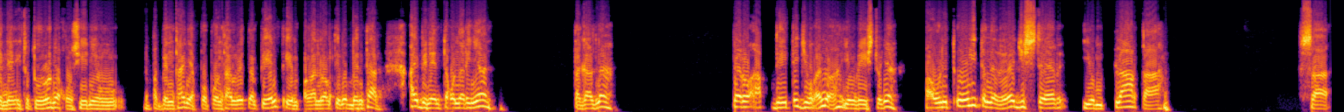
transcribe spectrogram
And then ituturo na kung sino yung napagbenta niya. Pupuntahan ulit ng PNP, yung pangalawang tinubentahan. Ay, binenta ko na rin yan. Tagal na. Pero updated yung ano, ah, yung register niya. Paulit-ulit na na-register yung plaka sa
